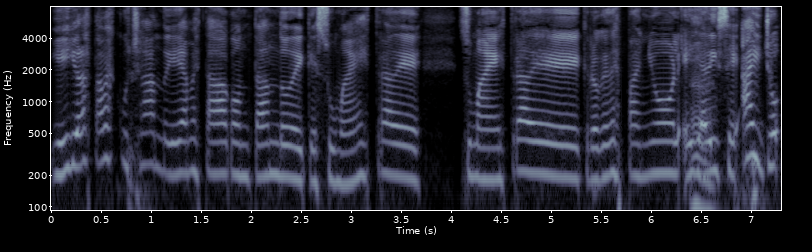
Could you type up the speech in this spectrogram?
Y yo la estaba escuchando y ella me estaba contando de que su maestra de, su maestra de, creo que de español, ella dice, ay, yo,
